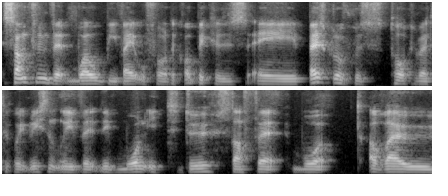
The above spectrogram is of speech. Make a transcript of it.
something that will be vital for the club because uh, Bisgrove was talking about it quite recently that they wanted to do stuff that would allow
